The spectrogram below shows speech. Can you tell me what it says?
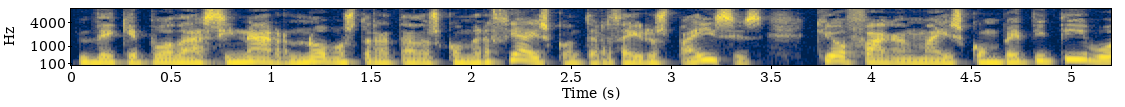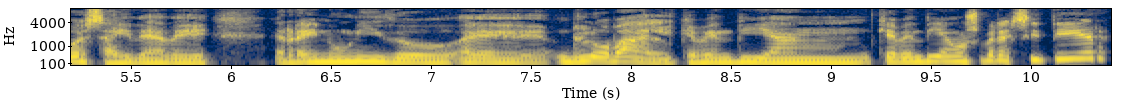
de que poda asinar novos tratados comerciais con terceiros países que o fagan máis competitivo, esa idea de Reino Unido eh, global que vendían, que vendían os Brexiteer,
